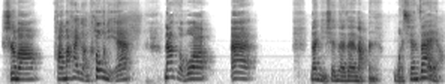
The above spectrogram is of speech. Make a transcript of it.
是吗？他们还敢扣你？那可不，哎。那你现在在哪儿呢？我现在呀，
